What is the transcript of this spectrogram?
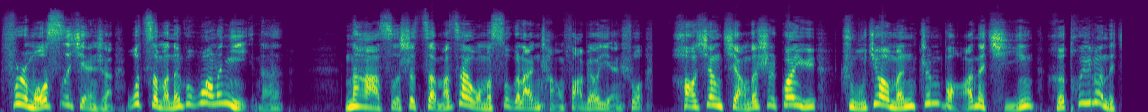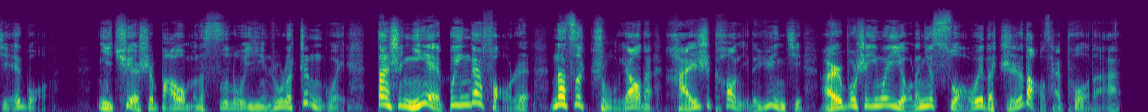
福尔摩斯先生，我怎么能够忘了你呢？那次是怎么在我们苏格兰场发表演说？好像讲的是关于主教门珍宝案的起因和推论的结果。”你确实把我们的思路引入了正轨，但是你也不应该否认，那次主要的还是靠你的运气，而不是因为有了你所谓的指导才破的案。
